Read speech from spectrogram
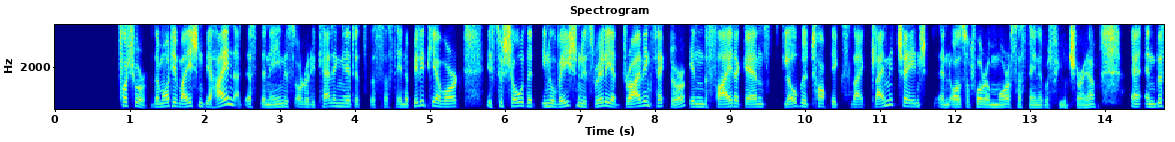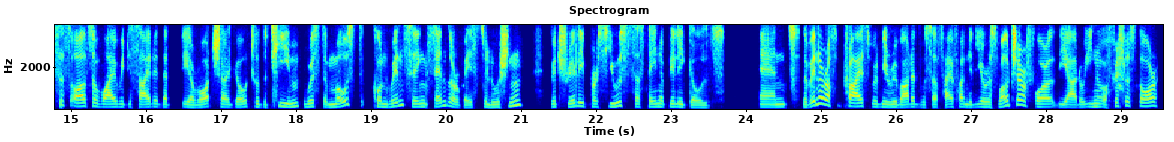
For sure. The motivation behind, as the name is already telling it, it's the Sustainability Award, is to show that innovation is really a driving factor in the fight against global topics like climate change and also for a more sustainable future. Yeah. And, and this is also why we decided that the award shall go to the team with the most convincing sensor based solution, which really pursues sustainability goals. And the winner of the prize will be rewarded with a 500 euros voucher for the Arduino official store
